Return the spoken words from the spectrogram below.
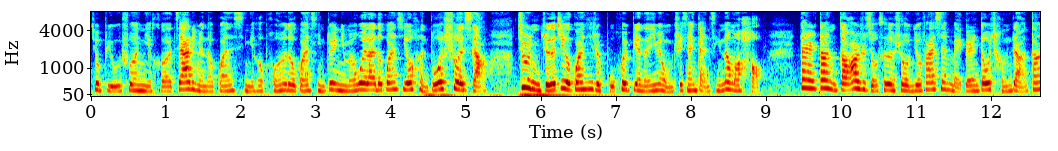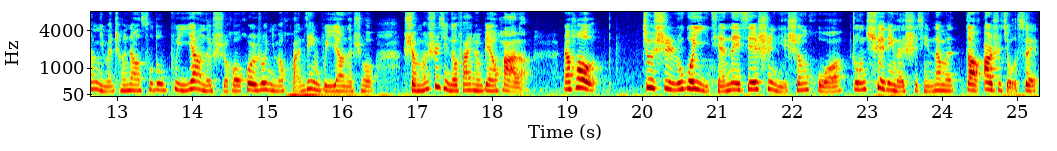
就比如说你和家里面的关系，你和朋友的关系，你对你们未来的关系有很多设想，就是你觉得这个关系是不会变的，因为我们之前感情那么好。但是当你到二十九岁的时候，你就发现每个人都成长，当你们成长速度不一样的时候，或者说你们环境不一样的时候，什么事情都发生变化了。然后就是如果以前那些是你生活中确定的事情，那么到二十九岁。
